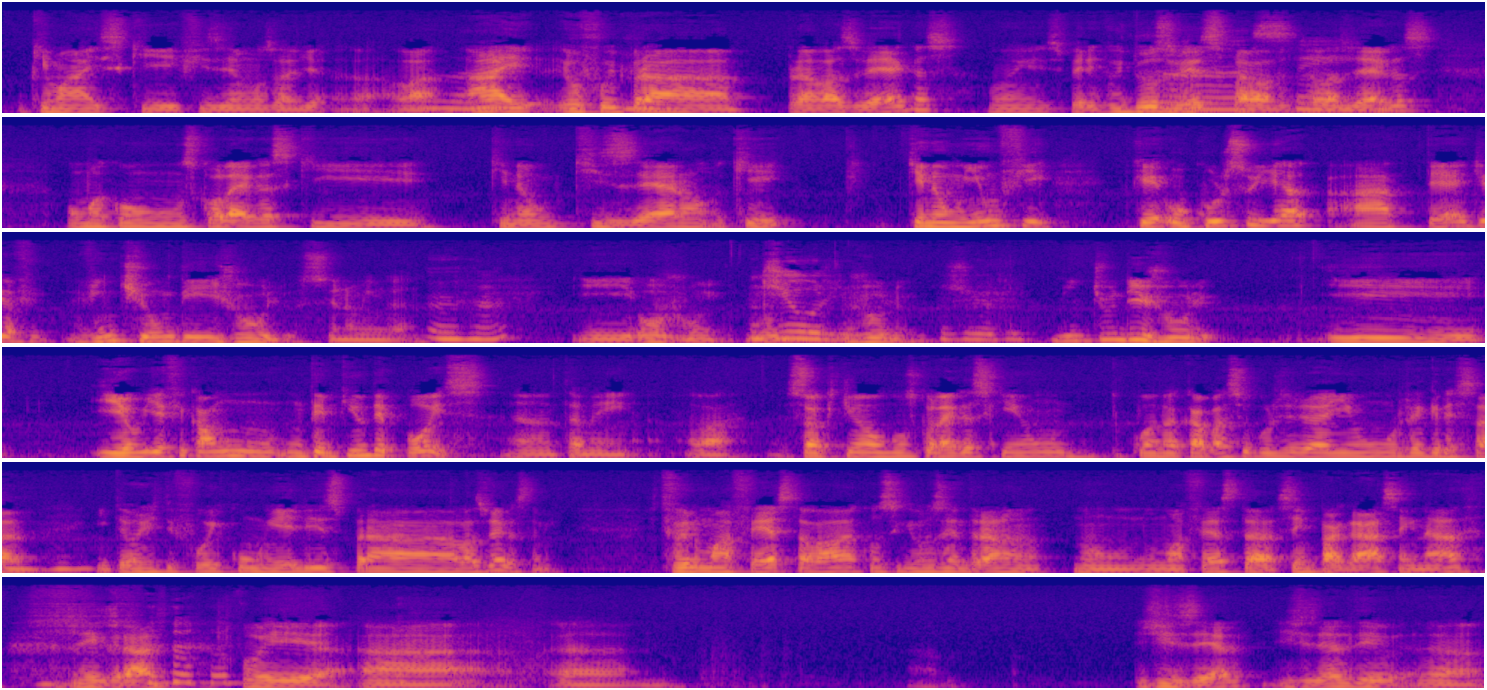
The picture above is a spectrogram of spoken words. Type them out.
O que mais que fizemos ali- lá? Ah, eu fui para para Las Vegas, fui, duas Ah, vezes para. Las Vegas, uma com uns colegas que que não quiseram, que que não iam fi, porque o curso ia até dia 21 de julho, se não me engano. Uhum. E ou junho, Julho. julho. Júlio. 21 de julho. E, e eu ia ficar um, um tempinho depois ah, também lá. Só que tinha alguns colegas que iam, quando acabasse o curso, já iam regressar. Então a gente foi com eles para Las Vegas também. A gente foi numa festa lá, conseguimos entrar num- numa festa sem pagar, sem nada, de graça. Foi a, a Gisele, Gisele de, ah,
